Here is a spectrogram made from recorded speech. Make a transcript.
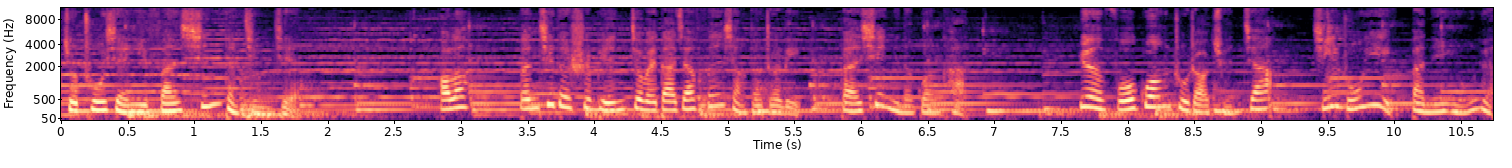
就出现一番新的境界。好了，本期的视频就为大家分享到这里，感谢您的观看，愿佛光照全家，吉如意伴您永远。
